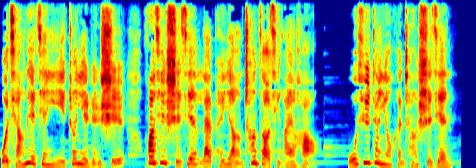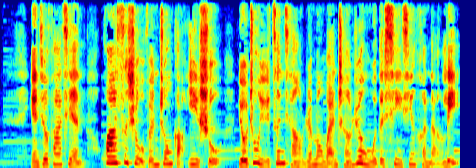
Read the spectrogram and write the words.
我强烈建议专业人士花些时间来培养创造性爱好，无需占用很长时间。研究发现，花四十五分钟搞艺术，有助于增强人们完成任务的信心和能力。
